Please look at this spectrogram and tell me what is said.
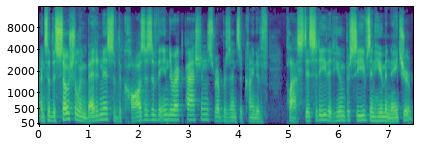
And so the social embeddedness of the causes of the indirect passions represents a kind of plasticity that Hume perceives in human nature.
